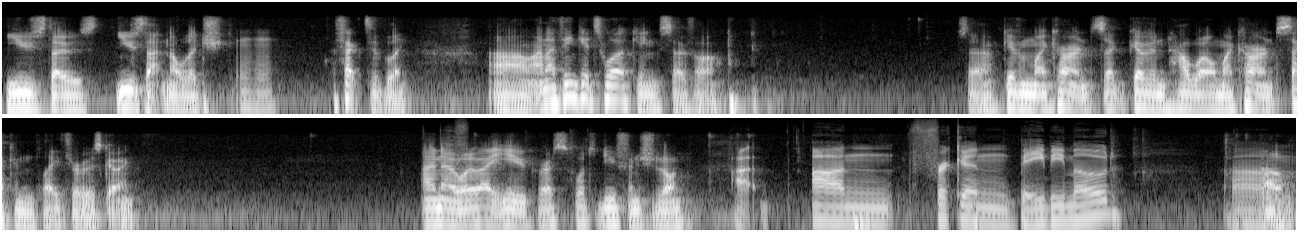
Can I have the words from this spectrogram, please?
use those use that knowledge Mhm. effectively. Uh, and I think it's working so far. So, given my current, given how well my current second playthrough is going, I know. What about you, Chris? What did you finish it on? I, on frickin' baby mode. Um, Oh.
